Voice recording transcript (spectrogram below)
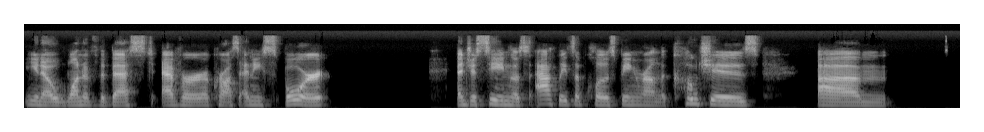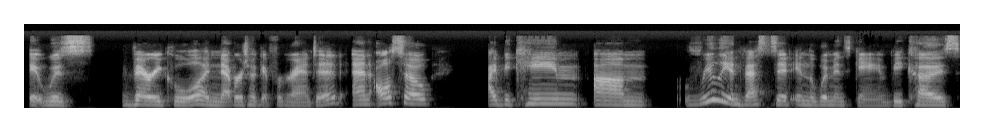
you know, one of the best ever across any sport. And just seeing those athletes up close, being around the coaches, um, it was very cool. I never took it for granted. And also, I became um, really invested in the women's game because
